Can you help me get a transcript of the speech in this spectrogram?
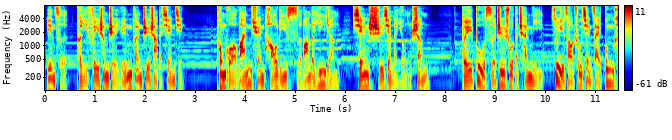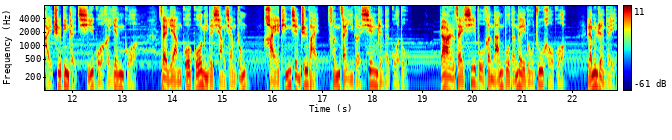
因此可以飞升至云端之上的仙境。通过完全逃离死亡的阴影，先实现了永生。对不死之术的沉迷，最早出现在东海之滨的齐国和燕国。在两国国民的想象中，海平线之外存在一个仙人的国度。然而，在西部和南部的内陆诸侯国，人们认为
